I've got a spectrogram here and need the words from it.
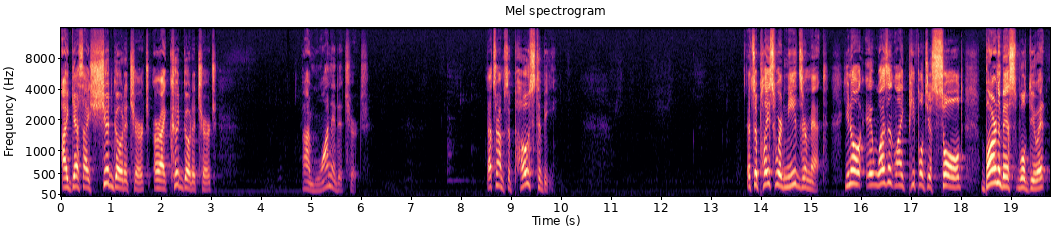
I guess I should go to church or I could go to church, but I'm wanted at church. That's where I'm supposed to be. It's a place where needs are met. You know, it wasn't like people just sold. Barnabas will do it.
